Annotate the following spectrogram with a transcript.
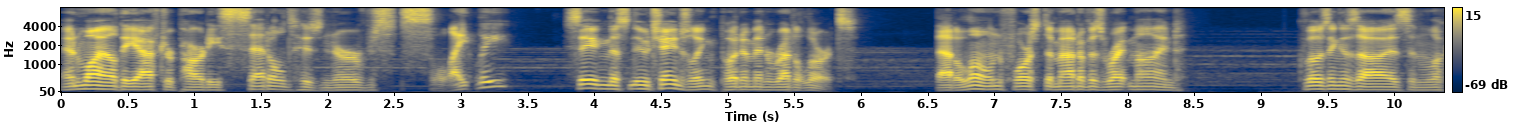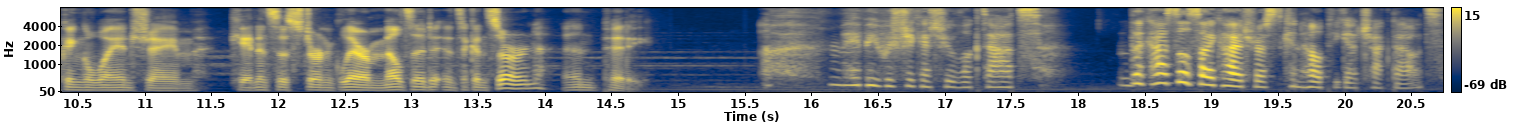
And while the after party settled his nerves slightly, seeing this new changeling put him in red alert. That alone forced him out of his right mind. Closing his eyes and looking away in shame, Cadance's stern glare melted into concern and pity. Maybe we should get you looked at. The castle psychiatrist can help you get checked out.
